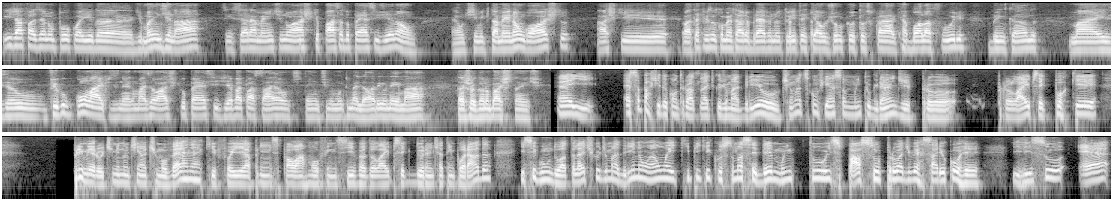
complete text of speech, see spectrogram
e já fazendo um pouco aí da, de mandinar, sinceramente, não acho que passa do PSG, não. É um time que também não gosto. Acho que. Eu até fiz um comentário breve no Twitter que é o jogo que eu torço para que a bola fure, brincando. Mas eu fico com o Leipzig, né? Mas eu acho que o PSG vai passar. É tem um time muito melhor e o Neymar tá jogando bastante. É, e essa partida contra o Atlético de Madrid, eu tinha uma desconfiança muito grande pro, pro Leipzig, porque primeiro o time não tinha o Timo Werner, que foi a principal arma ofensiva do Leipzig durante a temporada, e segundo, o Atlético de Madrid não é uma equipe que costuma ceder muito espaço para o adversário correr. E isso é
